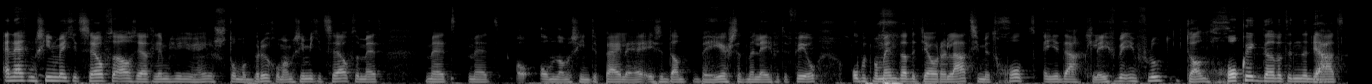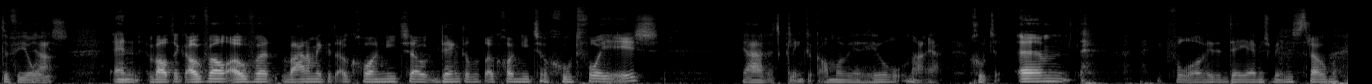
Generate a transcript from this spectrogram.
eigenlijk misschien een beetje hetzelfde als, ja, het klinkt misschien een hele stomme brug, maar misschien een beetje hetzelfde met, met, met om dan misschien te peilen, hè, is het dan, beheerst het mijn leven te veel? Op het moment dat het jouw relatie met God en je dagelijks leven beïnvloedt, dan gok ik dat het inderdaad te veel is. En wat ik ook wel over, waarom ik het ook gewoon niet zo, denk dat het ook gewoon niet zo goed voor je is. Ja, dat klinkt ook allemaal weer heel, nou ja, goed. Ehm, ik voel alweer de DM's binnenstromen.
